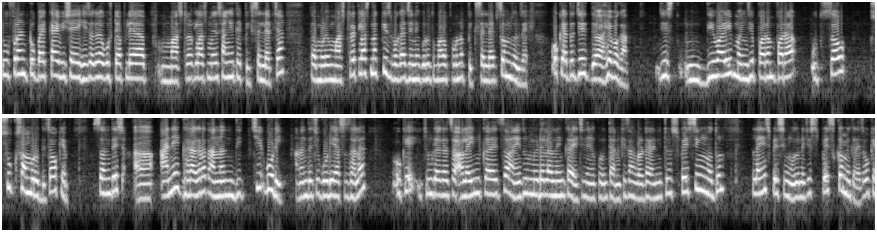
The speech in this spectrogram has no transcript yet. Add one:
टू फ्रंट टू बॅक काय विषय आहे, हे सगळ्या गोष्टी आपल्या मास्टर क्लासमध्ये सांगितल्या पिक्सेल लॅबच्या त्यामुळे मास्टर क्लास नक्कीच बघा जेणेकरून तुम्हाला पूर्ण पिक्सेल लॅब समजून जाईल. ओके आता जे हे बघा. जी दिवाळी म्हणजे परंपरा उत्सव सुख समृद्धीचा. ओके संदेश आणि घराघरात आनंदीची गोडी. आनंदाची गोडी असं झालं. ओके इथून काय करायचं? अलाईन करायचं आणि इथून मिडल अलाइन करायची जेणेकरून ते आणखी चांगलं वाटेल. आणि इथून स्पेसिंगमधून लाईन स्पेसिंगमधून याची स्पेस कमी करायचं. ओके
